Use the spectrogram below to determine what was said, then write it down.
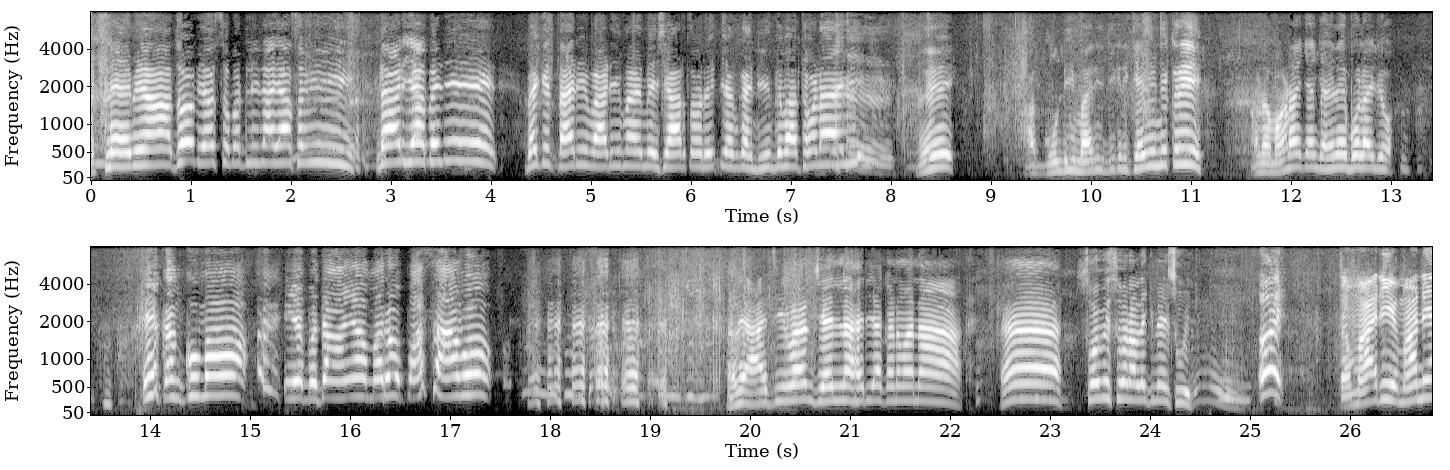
એટલે અમે આ જો બેસો બદલીને આયા સવી દાડિયા બની બાકી તારી વાડીમાં મે ચારસો રૂપિયા કઈ નીંદવા થોડા આવી. હે? આ ગુંડી મારી દીકરી કેવી નીકળી? અને માણા ક્યાં ગયા એને બોલાવી લ્યો એ કંકુમા એ બધા અહીંયા મારો પાસા આવો. હવે આજીવન જેલના હરિયા ગણવાના. હે? ચોવીસ વરા નહીં સુઈ ઓય, તમારી માને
